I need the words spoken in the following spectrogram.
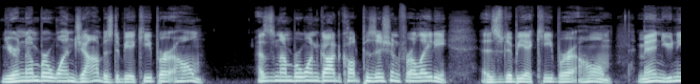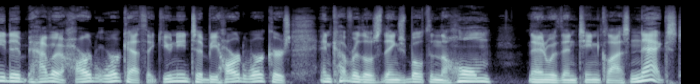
your number one job is to be a keeper at home. That's the number one God called position for a lady is to be a keeper at home. Men, you need to have a hard work ethic. You need to be hard workers and cover those things both in the home and within teen class. Next,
